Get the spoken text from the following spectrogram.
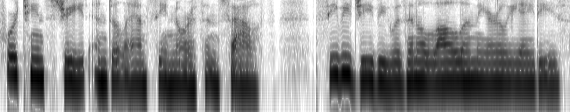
14th Street, and Delancey north and south. CBGB was in a lull in the early 80s.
